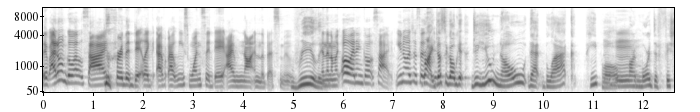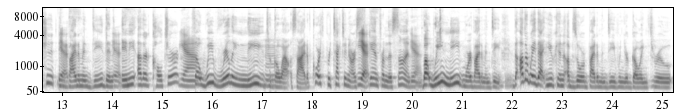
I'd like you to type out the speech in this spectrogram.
if I don't go outside for the day, like at, at least once a day, I'm not in the best mood. really? And then I'm like, oh, I didn't go outside. You know, it's just a, right, it's- just to go get. Do you know that black people are mm-hmm. more deficient in vitamin D than Yes. any other culture. Yeah. So we really need to go mm-hmm. outside. Of course, protecting our Yes. skin from the sun, Yes. but we need more vitamin D. The other way that you can absorb vitamin D when you're going through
